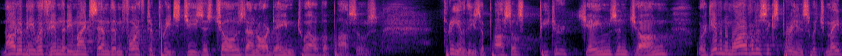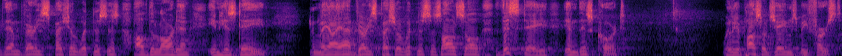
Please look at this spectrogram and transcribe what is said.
Now to be with him that he might send them forth to preach, Jesus chose and ordained 12 apostles. Three of these apostles, Peter, James, and John, were given a marvelous experience which made them very special witnesses of the Lord and in his day. And may I add, very special witnesses also this day in this court. Will the Apostle James be first?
